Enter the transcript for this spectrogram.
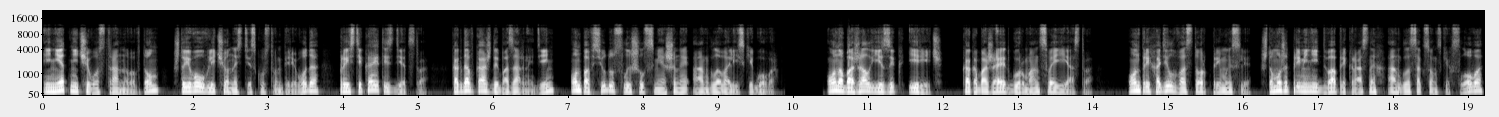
И нет ничего странного в том, что его увлеченность искусством перевода проистекает из детства – когда в каждый базарный день он повсюду слышал смешанный англо-валийский говор. Он обожал язык и речь, как обожает гурман свои яства. Он приходил в восторг при мысли, что может применить два прекрасных англосаксонских слова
